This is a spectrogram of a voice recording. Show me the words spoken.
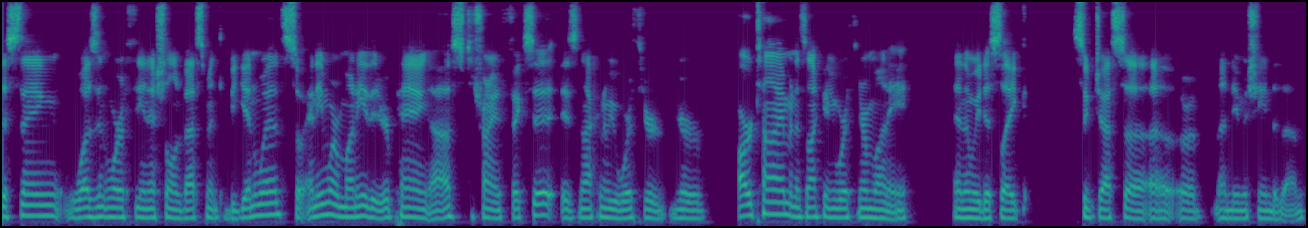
this thing wasn't worth the initial investment to begin with. So any more money that you're paying us to try and fix it is not going to be worth your your our time, and it's not going to be worth your money. And then we just like suggest a a, a new machine to them.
